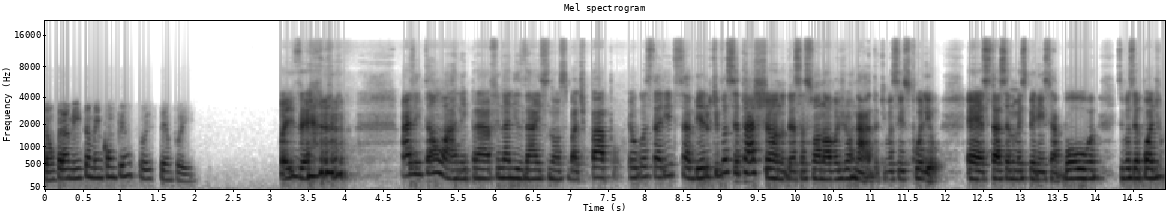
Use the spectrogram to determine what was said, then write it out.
Então, para mim, também compensou esse tempo aí. Pois é. Mas então, Arley, para finalizar esse nosso bate-papo, eu gostaria de saber o que você está achando dessa sua nova jornada que você escolheu. É, se está sendo uma experiência boa, se você pode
